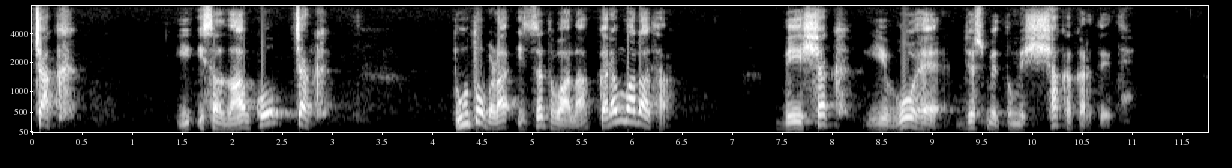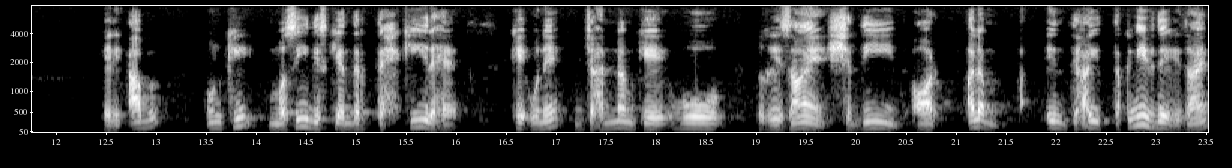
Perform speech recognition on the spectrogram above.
چکھ اس عذاب کو چکھ۔ تو تو بڑا عزت والا، کرم والا تھا۔ بے شک یہ وہ ہے جس میں تم شک کرتے تھے۔ یعنی اب ان کی مزید اس کے اندر تحقیر ہے کہ انہیں جہنم کے وہ غذائیں شدید اور علم انتہائی تکلیف دہ غذائیں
